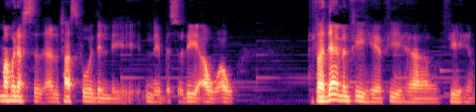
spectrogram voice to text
ما هو نفس ال fast food اللي اللي بالسعودية أو أو. فدائما فيه فيه فيه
